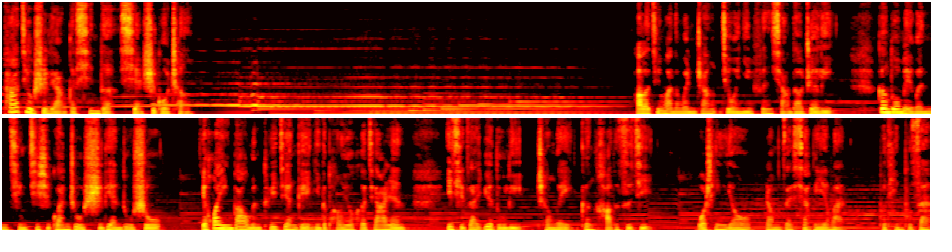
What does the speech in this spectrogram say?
它就是两个心的显示过程。好了，今晚的文章就为您分享到这里。更多美文，请继续关注十点读书，也欢迎把我们推荐给你的朋友和家人，一起在阅读里成为更好的自己。我是应由，让我们在下个夜晚不听不散。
